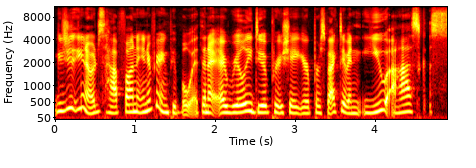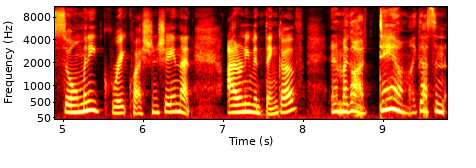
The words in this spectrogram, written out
you know just have fun interviewing people with and I, I really do appreciate your perspective and you ask so many great questions shane that i don't even think of and oh my god damn like that's an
